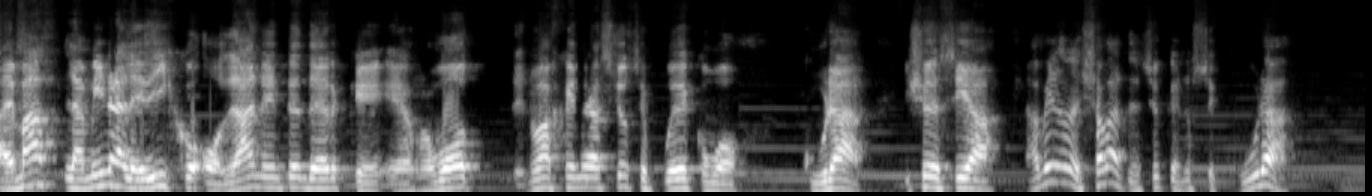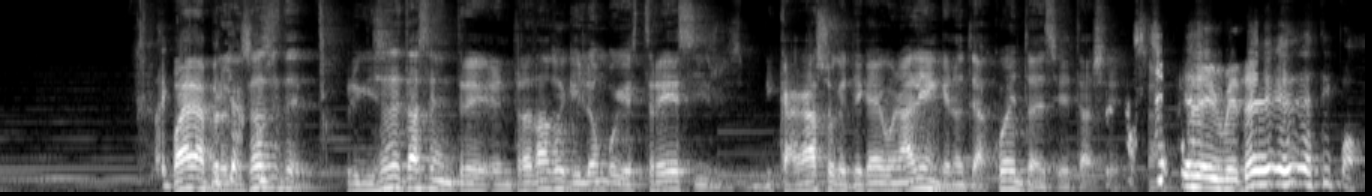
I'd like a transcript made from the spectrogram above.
Además, la mina le dijo, o dan a entender, que el robot de nueva generación se puede como curar. Y yo decía, ¿a mí no le llama la atención que no se cura? Bueno, pero quizás, te- pero quizás estás entre, entre tanto quilombo y estrés y, cagazo que te cae con alguien que no te das cuenta de ese detalle. O sea, Sí, es David, es, es- es tipo,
